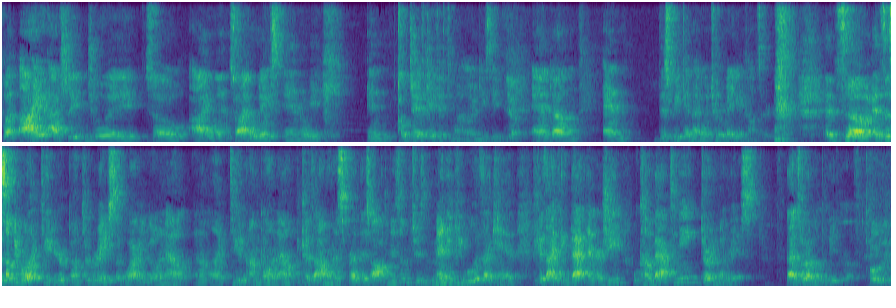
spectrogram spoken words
But I actually enjoy. So I went. So I have a race in a week in called JFK 50 Miler in DC. Yeah. And um, and this weekend I went to a reggae concert. and so and so some people are like, dude, you're about to race. Like, why are you going out? And I'm like, dude, I'm going out because I want to spread this optimism to as many people as I can because I think that energy will come back to me during my race. That's what I'm a believer of. Totally.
